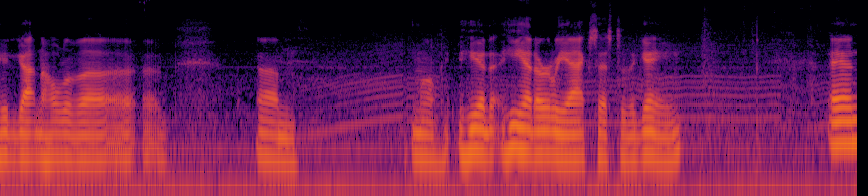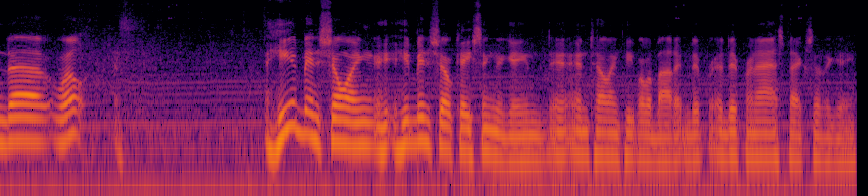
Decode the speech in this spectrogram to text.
he'd gotten a hold of a, a, a um, well he had he had early access to the game and uh, well, he had been showing, he'd been showcasing the game and telling people about it, different, different aspects of the game.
